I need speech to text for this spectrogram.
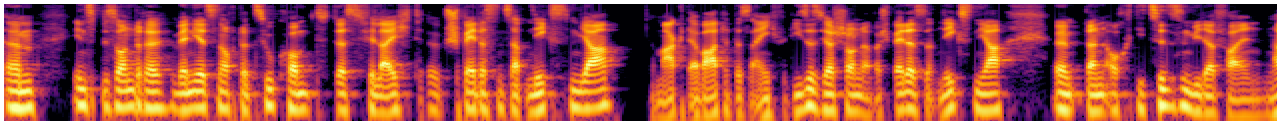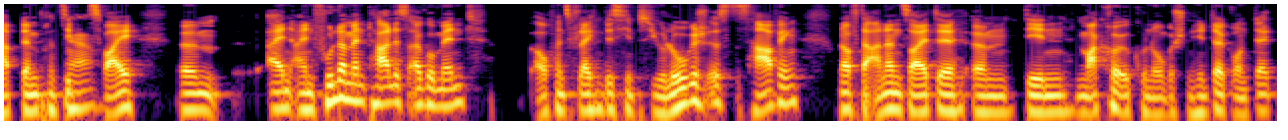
Ähm, insbesondere, wenn jetzt noch dazu kommt, dass vielleicht äh, spätestens ab nächstem Jahr, der Markt erwartet das eigentlich für dieses Jahr schon, aber spätestens ab nächsten Jahr äh, dann auch die Zinsen wieder fallen. Dann habt ihr im Prinzip ja. zwei, ähm, ein, ein fundamentales Argument, auch wenn es vielleicht ein bisschen psychologisch ist, das Halving, und auf der anderen Seite ähm, den makroökonomischen Hintergrund, der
